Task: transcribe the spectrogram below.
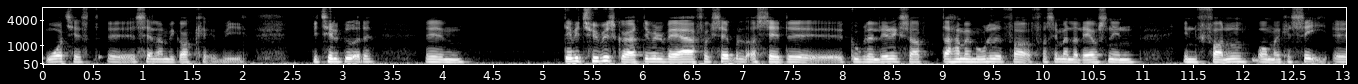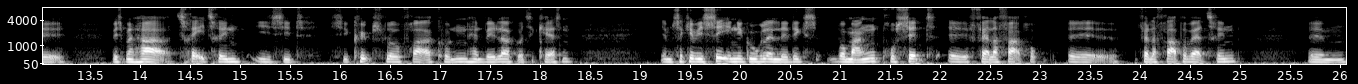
brugertest, øh, selvom vi godt kan, vi, vi tilbyder det. Øhm, det vi typisk gør, det vil være for eksempel at sætte øh, Google Analytics op. Der har man mulighed for, for simpelthen at lave sådan en, en funnel, hvor man kan se, øh, hvis man har tre trin i sit sit købsflow fra, at kunden han vælger at gå til kassen, jamen så kan vi se ind i Google Analytics, hvor mange procent øh, falder, fra på, øh, falder fra på hvert trin. Øhm,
